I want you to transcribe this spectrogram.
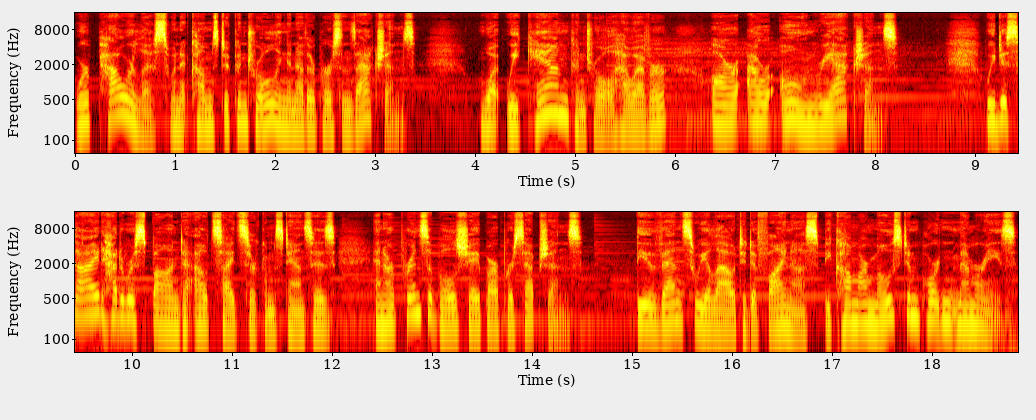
we're powerless when it comes to controlling another person's actions. What we can control, however, are our own reactions. We decide how to respond to outside circumstances, and our principles shape our perceptions. The events we allow to define us become our most important memories.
